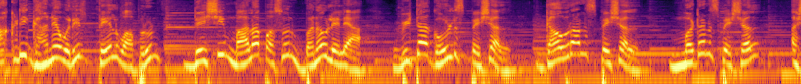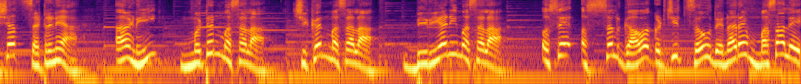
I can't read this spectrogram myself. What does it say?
लाकडी घाण्यावरील तेल वापरून देशी मालापासून बनवलेल्या विटा गोल्ड स्पेशल गावरान स्पेशल मटन स्पेशल अशा चटण्या आणि मटन मसाला चिकन मसाला बिर्याणी मसाला असे अस्सल गावाकडची चव देणारे मसाले.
